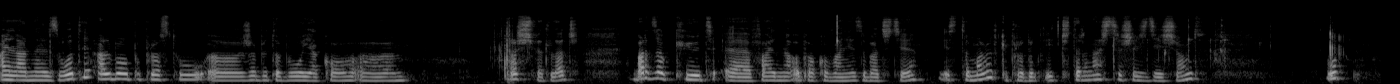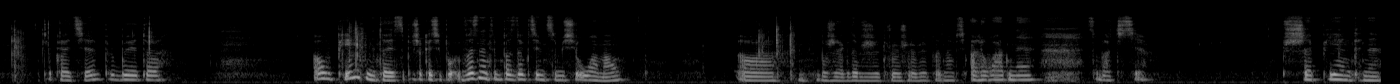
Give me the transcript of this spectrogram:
eyeliner złoty, albo po prostu, e, żeby to było jako e, rozświetlacz. Bardzo cute, e, fajne opakowanie, zobaczcie. Jest to malutki produkt i 14,60. Czekajcie, próbuję to. O, piękny to jest. Poczekajcie, po... wezmę tym paznokciem, co mi się ułamał. O, Boże, jak dobrze, że tu już robię paznokcie. Ale ładny. Zobaczcie. Przepiękny.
